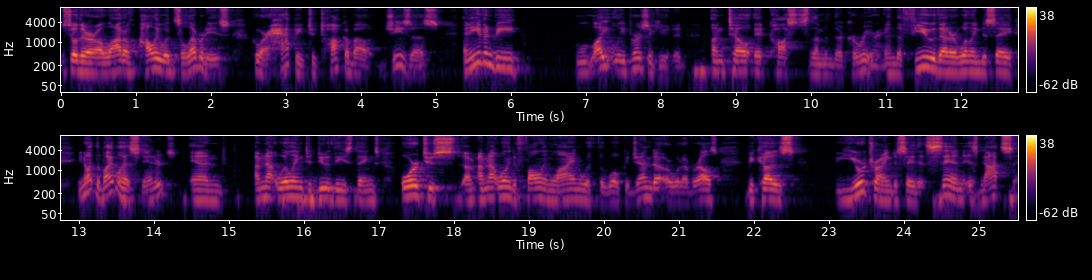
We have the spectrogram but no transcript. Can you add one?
so there are a lot of Hollywood celebrities who are happy to talk about Jesus and even be lightly persecuted until it costs them in their career. Right. And the few that are willing to say, you know what, the Bible has standards and I'm not willing to do these things or to, I'm I'm not willing to fall in line with the woke agenda or whatever else because you're trying to say that sin is not sin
